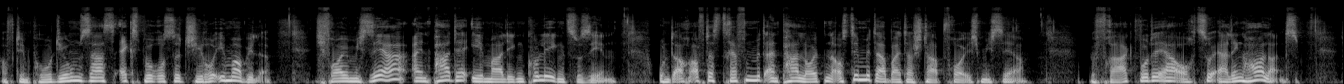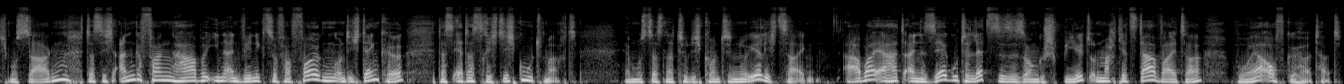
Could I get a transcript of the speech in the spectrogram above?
Auf dem Podium saß Ex-Borusse Ciro Immobile. Ich freue mich sehr, ein paar der ehemaligen Kollegen zu sehen. Und auch auf das Treffen mit ein paar Leuten aus dem Mitarbeiterstab freue ich mich sehr. Befragt wurde er auch zu Erling Haaland. Ich muss sagen, dass ich angefangen habe, ihn ein wenig zu verfolgen und ich denke, dass er das richtig gut macht. Er muss das natürlich kontinuierlich zeigen. Aber er hat eine sehr gute letzte Saison gespielt und macht jetzt da weiter, wo er aufgehört hat.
